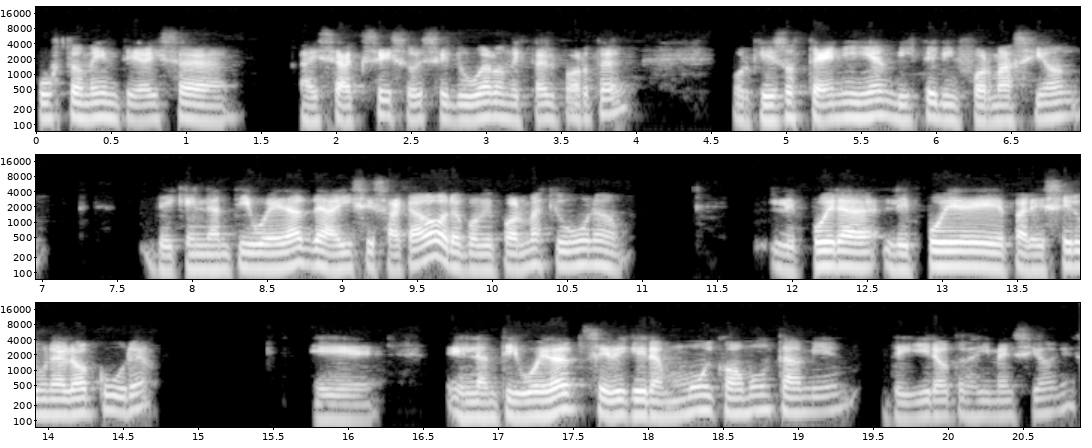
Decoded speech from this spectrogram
justamente a, esa, a ese acceso, a ese lugar donde está el portal, porque ellos tenían, viste, la información de que en la antigüedad de ahí se saca oro, porque por más que uno le, pueda, le puede parecer una locura, eh, en la antigüedad se ve que era muy común también de ir a otras dimensiones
